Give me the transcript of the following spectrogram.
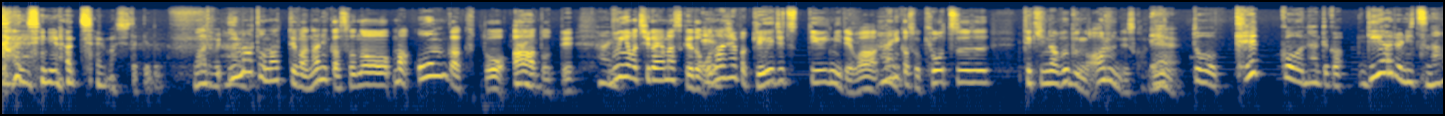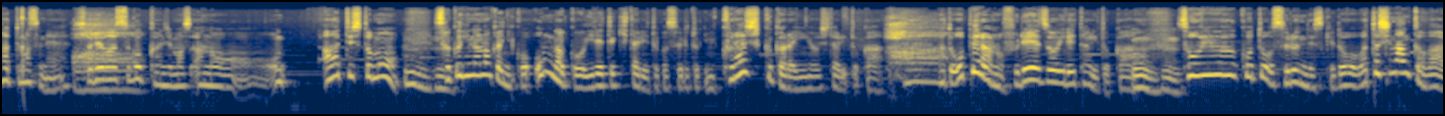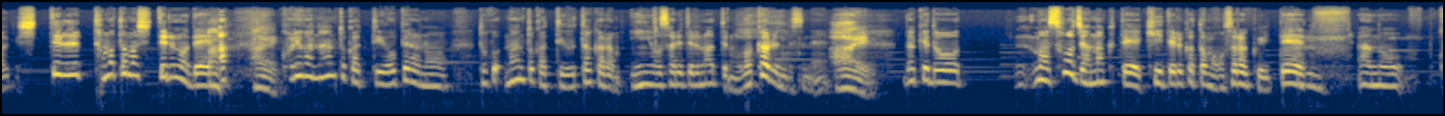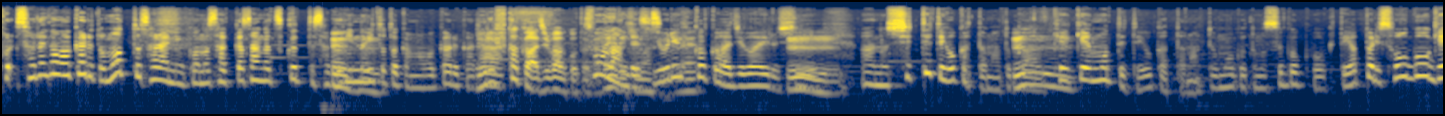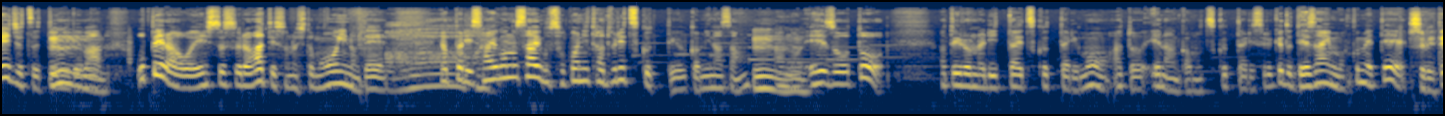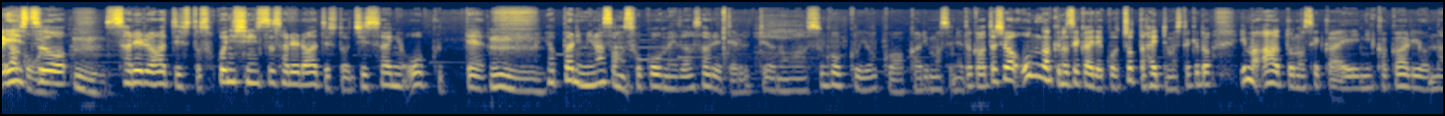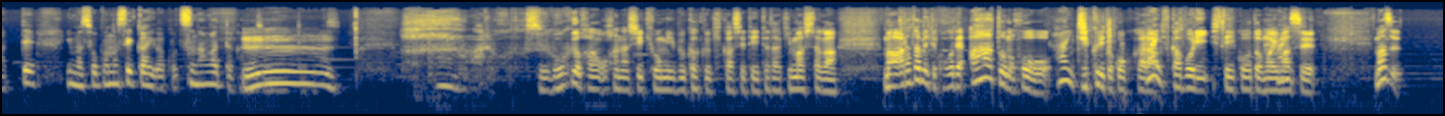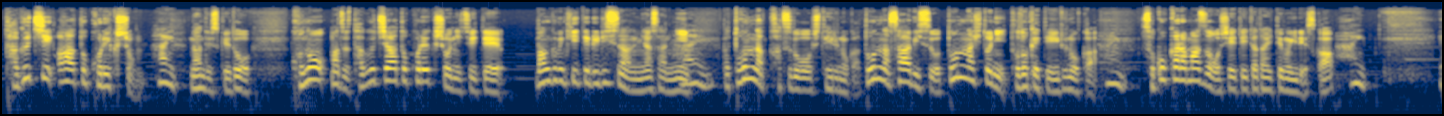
感じになっちゃいましたけど、まあでも今となっては何かその、まあ、音楽とアートって分野は違いますけど、はいはい、同じやっぱ芸術っていう意味では何かそう共通的な部分があるんですかね、えっと結構なんていうかリアルにつながってますね。それはすごく感じます。あのアーティストも作品の中にこう音楽を入れてきたりとかする時にクラシックから引用したりとか、あ。とオペラのフレーズを入れたりとか、そういうことをするんですけど私なんかは知ってるたまたま知ってるのであ、はい、これはなんとかっていうオペラのどこなんとかっていう歌から引用されてるなっていうのが分かるんですね。はい、だけどまあそうじゃなくて聞いてる方もおそらくいて、うん、あのこれそれが分かるともっとさらにこの作家さんが作った作品の意図とかが分かるから、うん。うん、より深く味わうことが、ね、そうなんです、ね、より深く味わえるし、うん、あの知っててよかったなとか、うん、経験持っててよかったなって思うこともすごく多くてやっぱり総合芸術っていう意味では、オペラを演出するアーティストの人も多いのでやっぱり最後の最後そこにたどり着くっていうか皆さん、あの映像とあといろんな立体作ったりもあと絵なんかも作ったりするけどデザインも含めて演出をされるアーティスト、うん、そこに進出されるアーティストは実際に多くって、うん、やっぱり皆さんそこを目指されてるっていうのはすごくよくわかりますね。だから私は音楽の世界でこうちょっと入ってましたけど今アートの世界に関わるようになって今そこの世界がこうつながった感じになっています。はあ、なるほどすごくお話興味深く聞かせていただきましたが、まあ、改めてここでアートの方をじっくりとここから深掘りしていこうと思います。はい。はい、まず田口アートコレクションなんですけど、はい、このまず田口アートコレクションについて番組聞いているリスナーの皆さんに、はい、どんな活動をしているのかどんなサービスをどんな人に届けているのか、はい、そこからまず教えていただいてもいいですか？はい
